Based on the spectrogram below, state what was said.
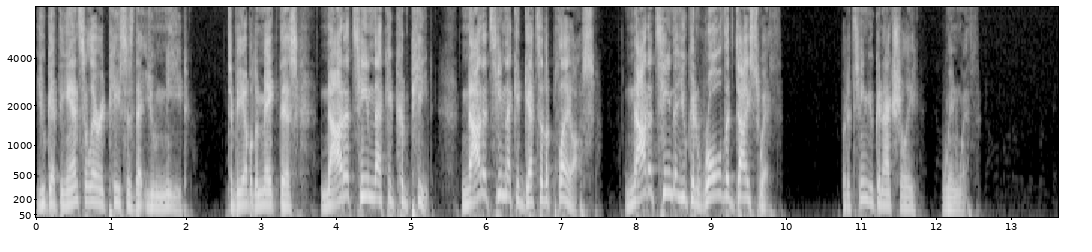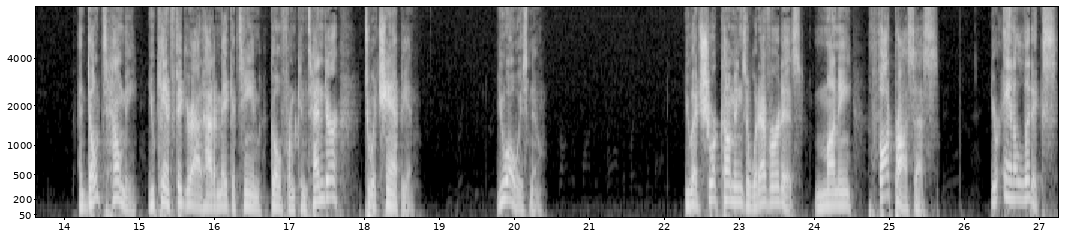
you get the ancillary pieces that you need to be able to make this not a team that could compete, not a team that could get to the playoffs, not a team that you can roll the dice with, but a team you can actually win with. And don't tell me you can't figure out how to make a team go from contender to a champion. You always knew. You had shortcomings or whatever it is money, thought process, your analytics,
